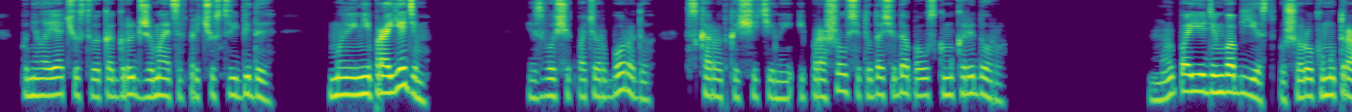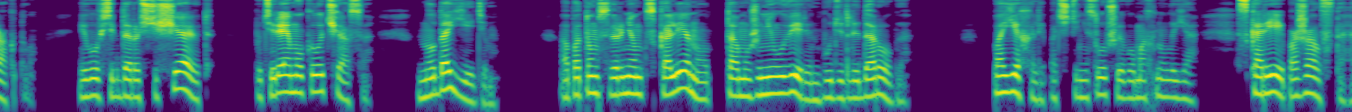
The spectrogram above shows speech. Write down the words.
— поняла я, чувствуя, как грудь сжимается в предчувствии беды. «Мы не проедем?» Извозчик потер бороду с короткой щетиной и прошелся туда-сюда по узкому коридору. «Мы поедем в объезд по широкому тракту. Его всегда расчищают. Потеряем около часа. Но доедем. А потом свернем к скалену, там уже не уверен, будет ли дорога. «Поехали», — почти не слушая его, махнула я. «Скорее, пожалуйста.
